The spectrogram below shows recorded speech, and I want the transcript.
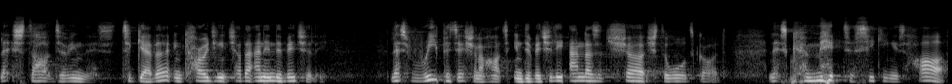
Let's start doing this together, encouraging each other and individually. Let's reposition our hearts individually and as a church towards God. Let's commit to seeking his heart,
